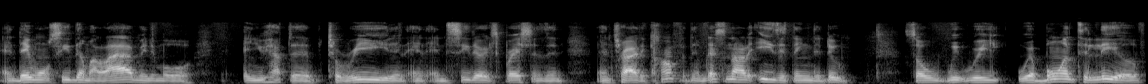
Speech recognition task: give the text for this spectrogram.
and they won't see them alive anymore. And you have to to read and, and, and see their expressions and and try to comfort them. That's not an easy thing to do. So we we we're born to live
